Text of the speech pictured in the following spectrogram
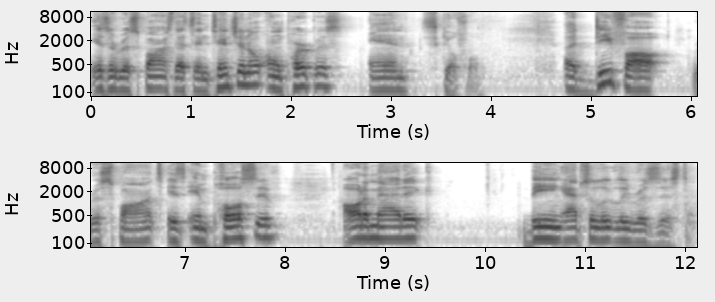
is a response that's intentional, on purpose, and skillful. A default response is impulsive, automatic, being absolutely resistant.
